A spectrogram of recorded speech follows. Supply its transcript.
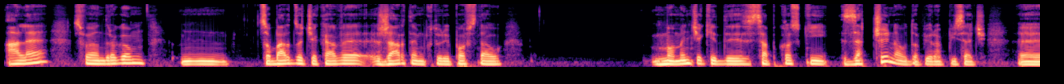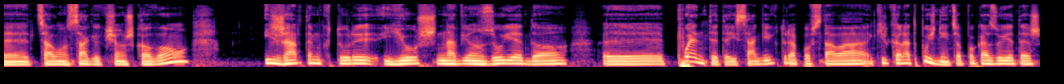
ale swoją drogą, mm, co bardzo ciekawe, żartem, który powstał w momencie, kiedy Sapkowski zaczynał dopiero pisać e, całą sagę książkową, i żartem, który już nawiązuje do y, puenty tej sagi, która powstała kilka lat później, co pokazuje też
